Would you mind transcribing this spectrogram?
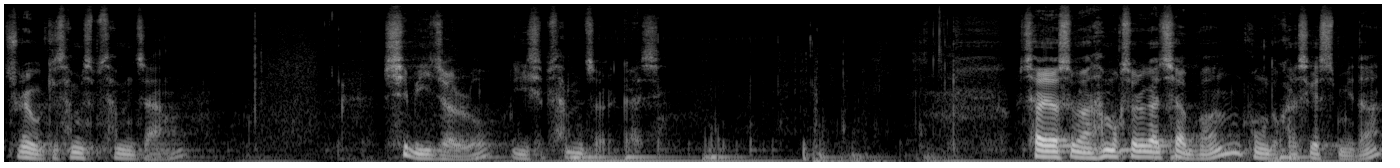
출애굽기 33장 12절로 23절까지 차였으면 한 목소리 같이 한번 봉독하시겠습니다.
